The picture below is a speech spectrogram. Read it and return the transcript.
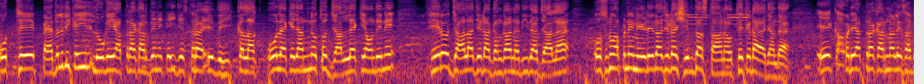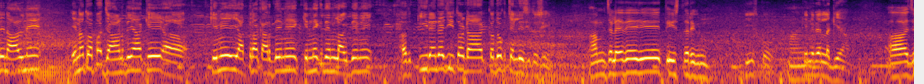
ਉੱਥੇ ਪੈਦਲ ਵੀ ਕਈ ਲੋਕ ਇਹ ਯਾਤਰਾ ਕਰਦੇ ਨੇ ਕਈ ਜਿਸ ਤਰ੍ਹਾਂ ਇਹ ਵਹੀਕਲ ਆ ਉਹ ਲੈ ਕੇ ਜਾਂਦੇ ਨੇ ਉੱਥੋਂ ਜਲ ਲੈ ਕੇ ਆਉਂਦੇ ਨੇ ਫਿਰ ਉਹ ਜਲ ਆ ਜਿਹੜਾ ਗੰਗਾ ਨਦੀ ਦਾ ਜਲ ਹੈ ਉਸ ਨੂੰ ਆਪਣੇ ਨੇੜੇ ਦਾ ਜਿਹੜਾ ਸ਼ਿਵ ਦਾ ਸਥਾਨ ਹੈ ਉੱਥੇ ਚੜਾਇਆ ਜਾਂਦਾ ਹੈ ਇਹ ਕਾਵੜ ਯਾਤਰਾ ਕਰਨ ਵਾਲੇ ਸਾਡੇ ਨਾਲ ਨੇ ਇਹਨਾਂ ਤੋਂ ਆਪਾਂ ਜਾਣਦੇ ਹਾਂ ਕਿ ਅ, ਕਿਵੇਂ ਇਹ ਯਾਤਰਾ ਕਰਦੇ ਨੇ ਕਿੰਨੇ ਕੁ ਦਿਨ ਲੱਗਦੇ ਨੇ ਅਹ ਕੀ ਰਹਿੰਦਾ ਜੀ ਤੁਹਾਡਾ ਕਦੋਂ ਕੁ ਚੱਲੇ ਸੀ ਤੁਸੀਂ हम चले थे जी तीस तारीख ਨੂੰ 30 ਕੋ ਕਿੰਨੇ ਦਿਨ ਲੱਗਿਆ आज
